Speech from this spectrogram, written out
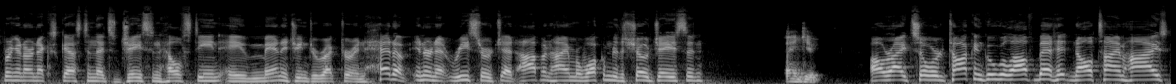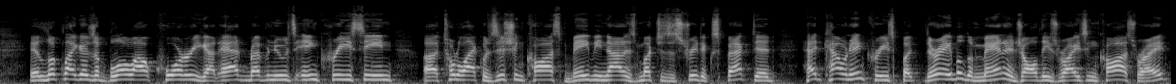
let's bring in our next guest, and that's Jason Helfstein, a managing director and head of internet research at Oppenheimer. Welcome to the show, Jason. Thank you. All right, so we're talking Google Alphabet hitting all time highs. It looked like it was a blowout quarter. You got ad revenues increasing, uh, total acquisition costs maybe not as much as the street expected, headcount increase, but they're able to manage all these rising costs, right?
